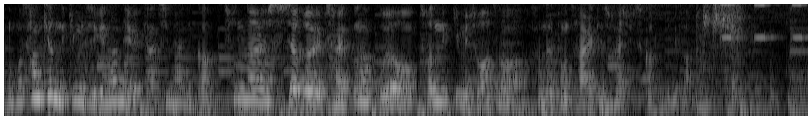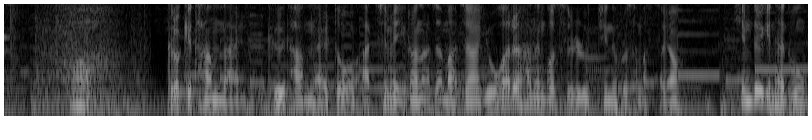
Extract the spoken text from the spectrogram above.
뭔가 상쾌한 느낌이 들긴 하네요. 이렇게 아침에 하니까. 첫날 시작을 잘 끊었고요. 첫 느낌이 좋아서 한 달 동안 잘 계속 할 수 있을 것 같습니다 그렇게 다음 날 그 다음 날도 아침에 일어나자마자 요가를 하는 것을 루틴으로 삼았어요. 힘들긴 해도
